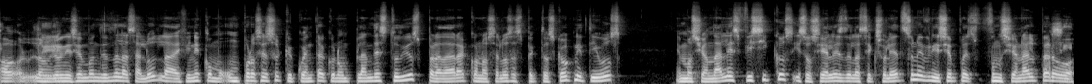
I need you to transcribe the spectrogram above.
Organización Mundial de la Salud la define como un proceso que cuenta con un plan de estudios para dar a conocer los aspectos cognitivos, emocionales, físicos y sociales de la sexualidad. Es una definición pues funcional, pero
